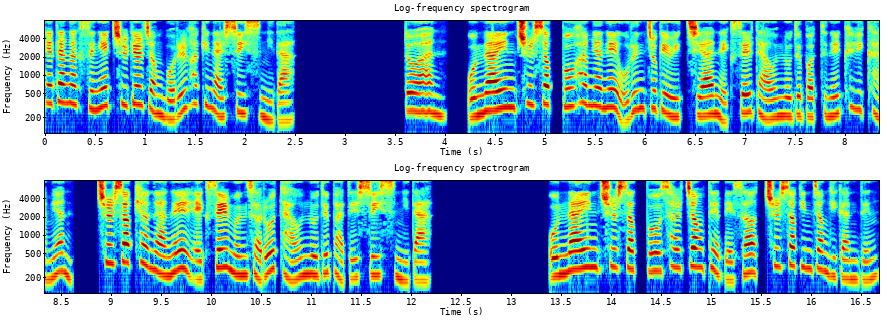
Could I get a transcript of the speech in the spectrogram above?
해당 학생의 출결 정보를 확인할 수 있습니다. 또한 온라인 출석부 화면의 오른쪽에 위치한 엑셀 다운로드 버튼을 클릭하면 출석 현황을 엑셀 문서로 다운로드 받을 수 있습니다. 온라인 출석부 설정 탭에서 출석 인정 기간 등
